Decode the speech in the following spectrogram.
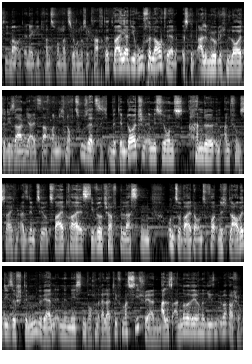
Klima- und Energietransformation das betrachtet, weil ja die Rufe laut werden. Es gibt alle möglichen Leute, die sagen, ja, jetzt darf man nicht noch zusätzlich mit dem deutschen Emissionshandel in Anführungszeichen, also dem CO2-Preis, die Wirtschaft belasten und so weiter und so fort. Und ich glaube, diese Stimmen werden in den nächsten Wochen relativ massiv werden. Alles andere wäre eine riesen Überraschung.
